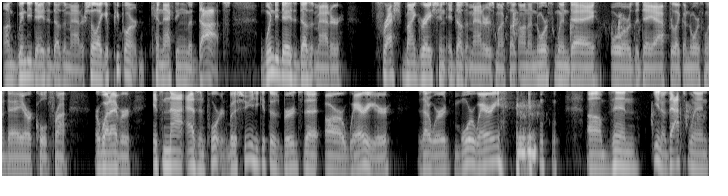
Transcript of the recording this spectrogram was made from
on windy days, it doesn't matter. So, like, if people aren't connecting the dots, windy days, it doesn't matter. Fresh migration, it doesn't matter as much. Like on a north wind day or the day after, like a north wind day or a cold front or whatever, it's not as important. But as soon as you get those birds that are warier, is that a word? More wary, mm-hmm. um, then you know that's when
